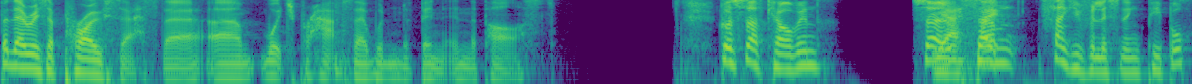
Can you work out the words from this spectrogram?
but there is a process there, um, which perhaps there wouldn't have been in the past. Good stuff, Kelvin. So, yeah, so um, thank you for listening, people.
